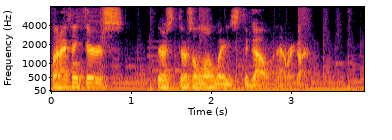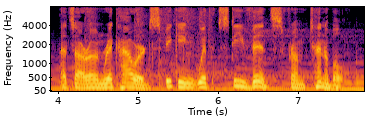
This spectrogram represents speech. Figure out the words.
but I think there's there's there's a long ways to go in that regard. That's our own Rick Howard speaking with Steve Vintz from Tenable.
